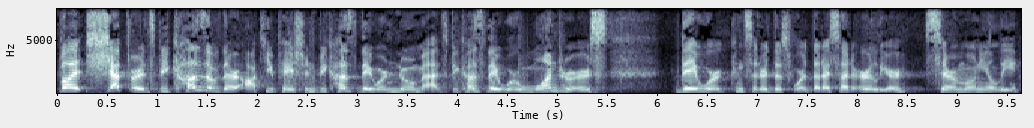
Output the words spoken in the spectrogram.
But shepherds, because of their occupation, because they were nomads, because they were wanderers, they were considered this word that I said earlier, ceremonially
